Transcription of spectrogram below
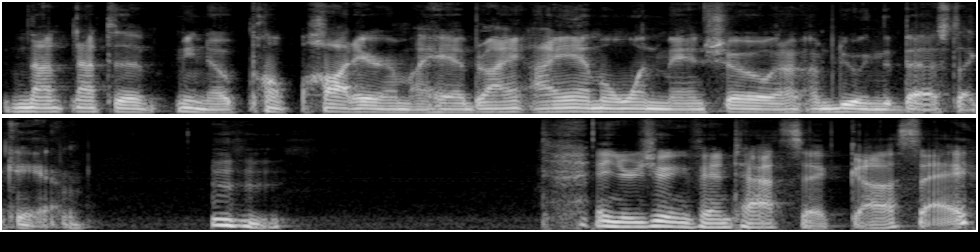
not not to you know pump hot air in my head, but I I am a one man show and I'm doing the best I can. And you're doing fantastic, gotta say.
